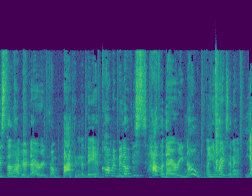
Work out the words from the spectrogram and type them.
you still have your diary from back in the day. Comment below if you have a diary now and you're writing it. Yeah!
